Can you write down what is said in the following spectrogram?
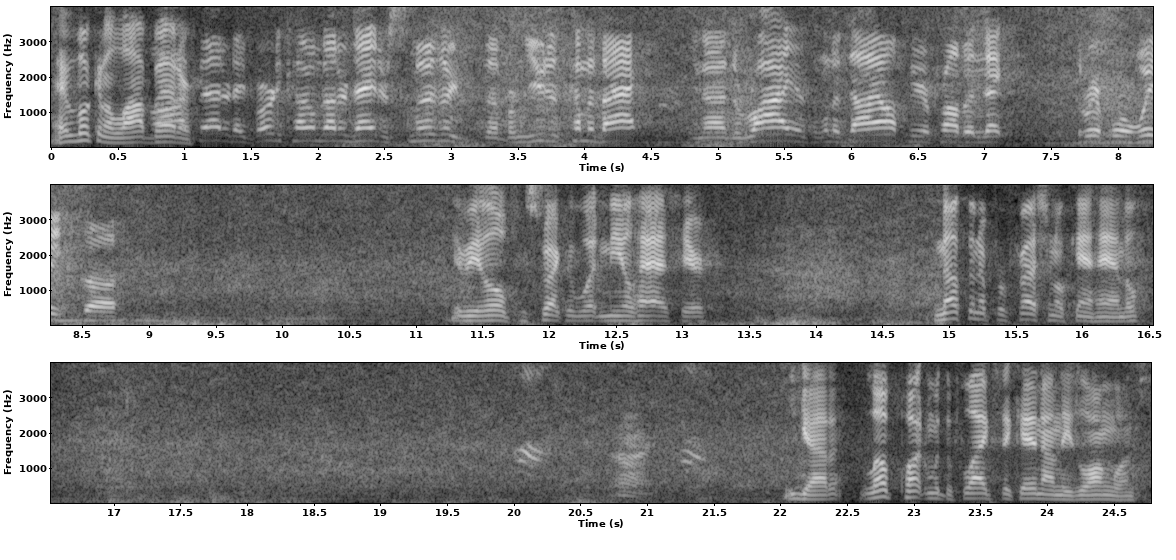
They're looking a lot better. better. They've already cut them the other day. They're smoother. The Bermuda's coming back. You know, the rye is going to die off here probably the next three or four weeks. Uh, Give you a little perspective what Neil has here. Nothing a professional can't handle. all right. You got it. Love putting with the flag stick in on these long ones.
